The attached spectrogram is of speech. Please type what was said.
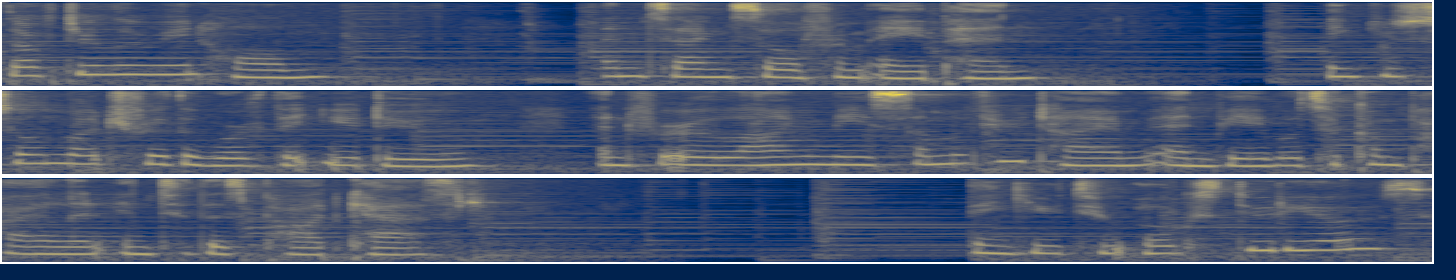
Dr. Lorraine Hom, and Sang So from APEN. Thank you so much for the work that you do and for allowing me some of your time and be able to compile it into this podcast. Thank you to Oak Studios,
